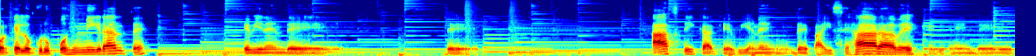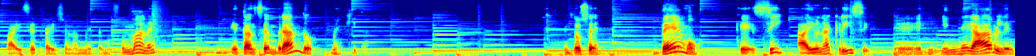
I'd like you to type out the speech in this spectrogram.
porque los grupos inmigrantes que vienen de, África, que vienen de países árabes, que vienen de países tradicionalmente musulmanes, están sembrando mezquitas. Entonces, vemos que sí, hay una crisis, es innegable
